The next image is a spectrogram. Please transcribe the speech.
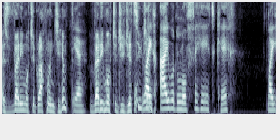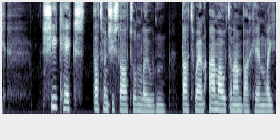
is very much a grappling gym, Yeah. very much a jiu-jitsu gym. Like I would love for her to kick. Like she kicks, that's when she starts unloading. That's when I'm out and I'm back in. Like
